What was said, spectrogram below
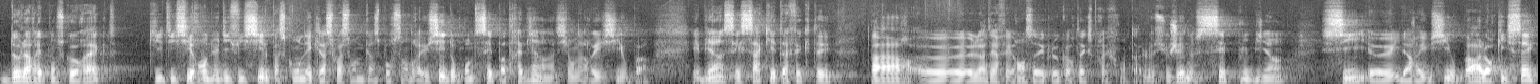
de la réponse correcte qui est ici rendue difficile parce qu'on n'est qu'à 75% de réussite, donc on ne sait pas très bien hein, si on a réussi ou pas. Eh bien, c'est ça qui est affecté par euh, l'interférence avec le cortex préfrontal. Le sujet ne sait plus bien si euh, il a réussi ou pas, alors qu'il sait,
